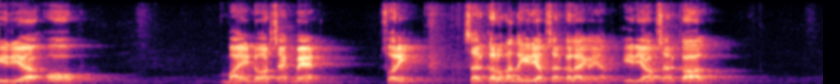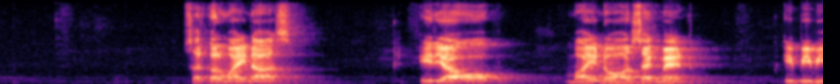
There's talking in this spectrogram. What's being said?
area of minor segment sorry circle होगा ना तो एरिया ऑफ सर्कल आएगा यहाँ पे area of circle circle minus area of minor segment A P B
